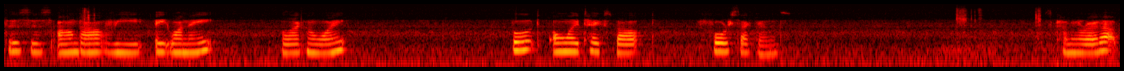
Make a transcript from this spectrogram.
This is Honda V818, black and white. Boot only takes about 4 seconds. It's coming right up.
